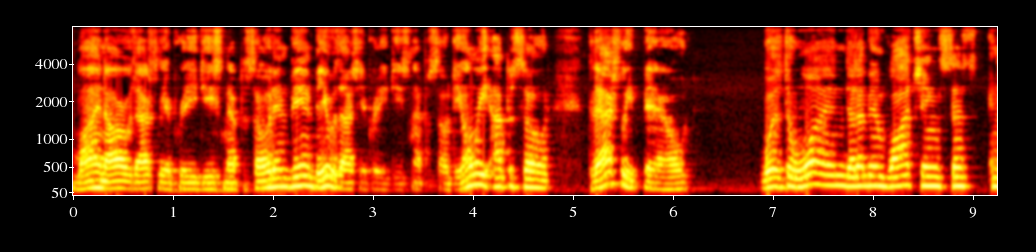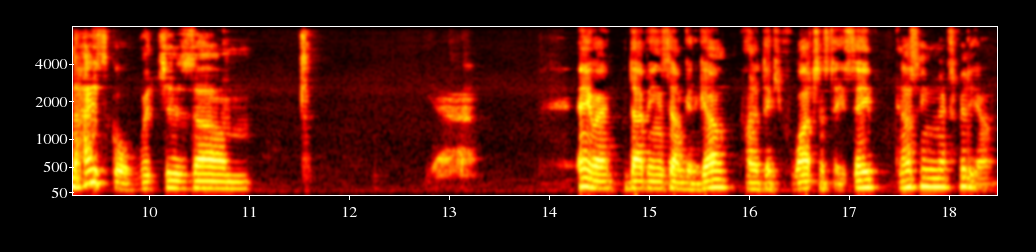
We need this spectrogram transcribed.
YNR was actually a pretty decent episode, and BNB was actually a pretty decent episode. The only episode that actually failed was the one that I've been watching since in high school, which is um yeah. Anyway, that being said, I'm gonna go. I want to thank you for watching. Stay safe, and I'll see you in the next video.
